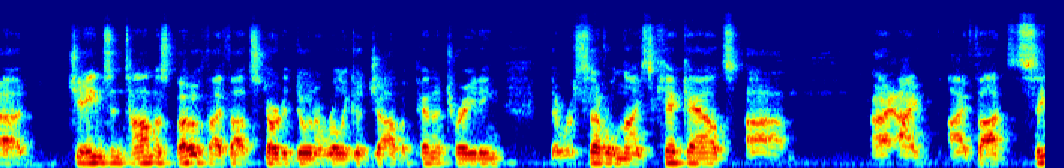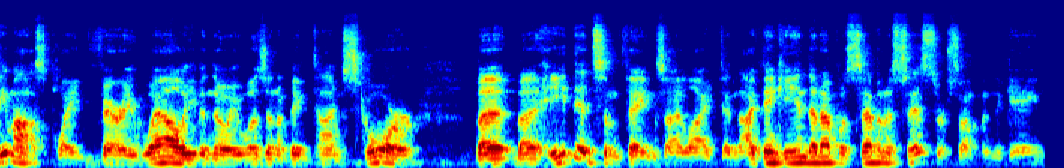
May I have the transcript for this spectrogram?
uh, James and Thomas both I thought started doing a really good job of penetrating. There were several nice kickouts. Uh, I, I I thought Simas played very well, even though he wasn't a big time scorer. But but he did some things I liked, and I think he ended up with seven assists or something in the game.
